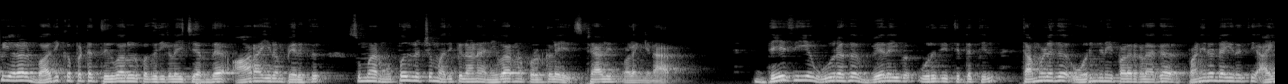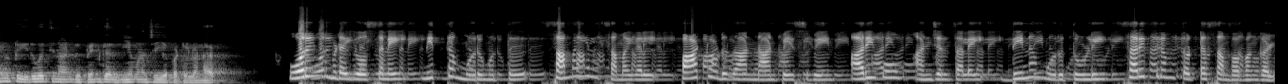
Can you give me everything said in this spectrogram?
புயலால் பாதிக்கப்பட்ட திருவாரூர் பகுதிகளைச் சேர்ந்த ஆறாயிரம் பேருக்கு சுமார் முப்பது லட்சம் மதிப்பிலான நிவாரணப் பொருட்களை ஸ்டாலின் வழங்கினார். தேசிய ஊரக வேலை உறுதி திட்டத்தில் தமிழக ஒருங்கிணைப்பாளர்களாக பனிரெண்டாயிரத்தி ஐநூற்று இருபத்தி நான்கு பெண்கள் நியமனம் செய்யப்பட்டுள்ளனர். ஒரு நிமிட யோசனை நித்தம் ஒருமுத்து சமையல் சமையல் பாட்டோடுதான் நான் பேசுவேன். அறிவோம் அஞ்சல் தலை தினம் ஒரு துளி சரித்திரம் தொட்ட சம்பவங்கள்.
